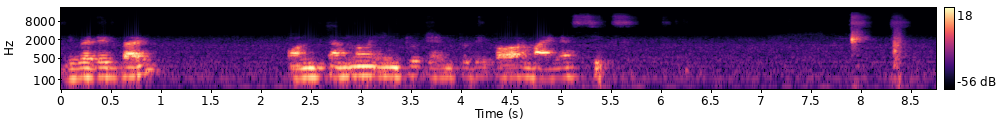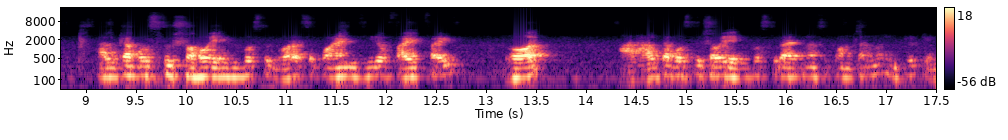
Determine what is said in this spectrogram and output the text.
divided by by 55 ten to to the minus six হালকা বস্তু সহ এক বস্তু ভর আছে পয়েন্ট জিরো ফাইভ ফাইভ ভর আর হালকা বস্তু সহ এক বস্তুর আয়তন আছে পঞ্চান্ন into ten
